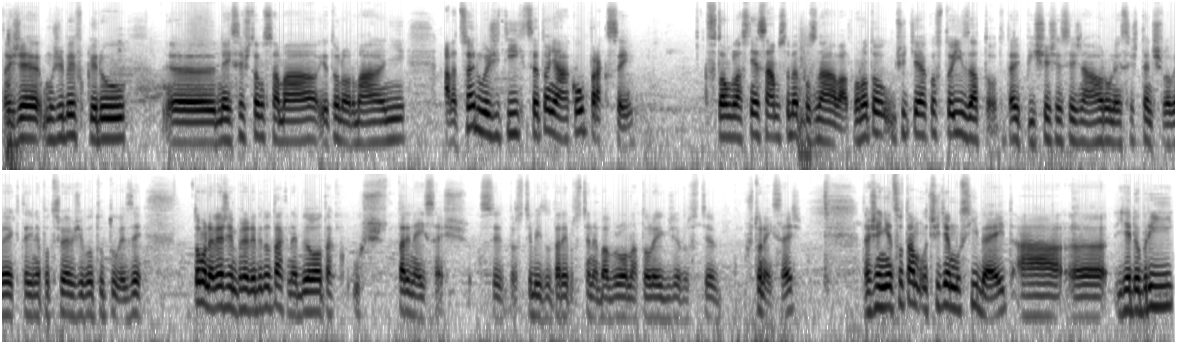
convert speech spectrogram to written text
Takže může být v klidu, e, nejseš v tom sama, je to normální, ale co je důležité, chce to nějakou praxi, v tom vlastně sám sebe poznávat. Ono to určitě jako stojí za to. Ty tady píšeš, že jsi náhodou nejseš ten člověk, který nepotřebuje v životu tu vizi. Tomu nevěřím, protože kdyby to tak nebylo, tak už tady nejseš. Asi prostě by to tady prostě nebavilo natolik, že prostě už to nejseš. Takže něco tam určitě musí být a eh, je dobrý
